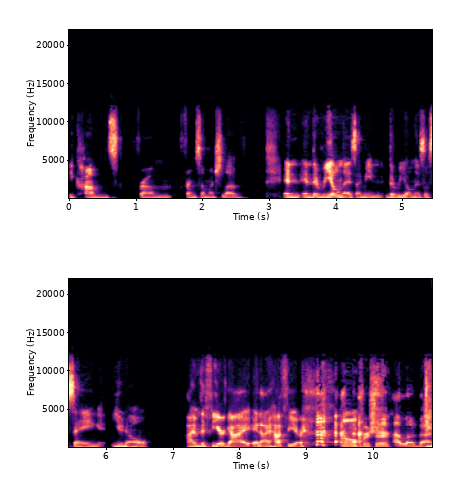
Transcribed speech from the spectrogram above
it comes from from so much love. And and the realness, I mean, the realness of saying, you know, I'm the fear guy and I have fear. Oh, for sure. I love that.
